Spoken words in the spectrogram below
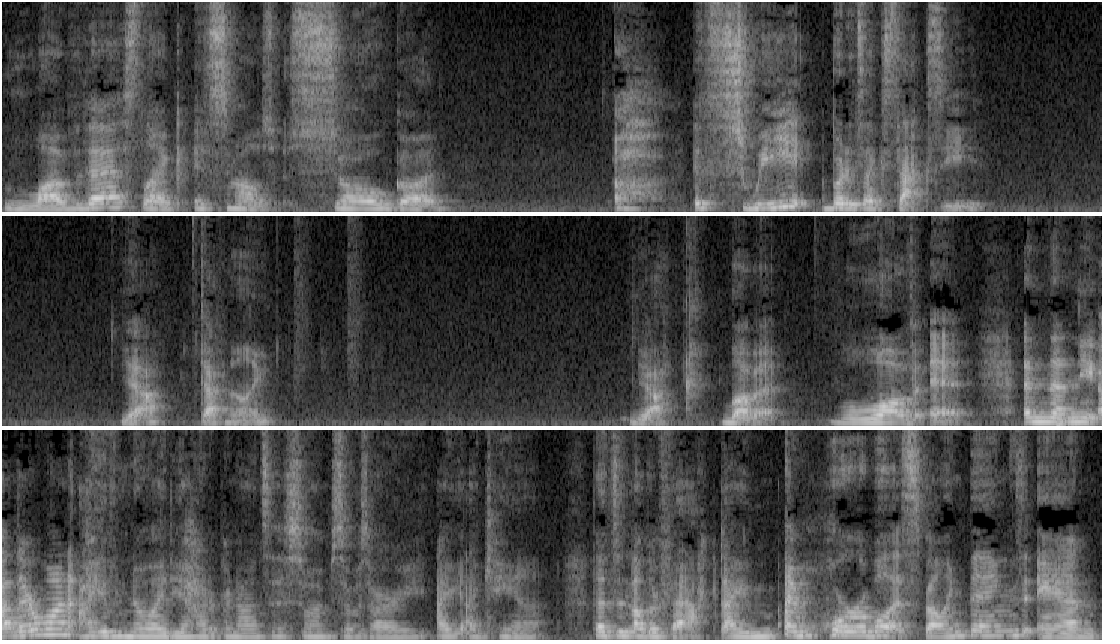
love this. Like, it smells so good. Oh, it's sweet, but it's like sexy. Yeah, definitely. Yeah, love it. Love it. And then the other one, I have no idea how to pronounce this, so I'm so sorry. I, I can't. That's another fact. I'm, I'm horrible at spelling things and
